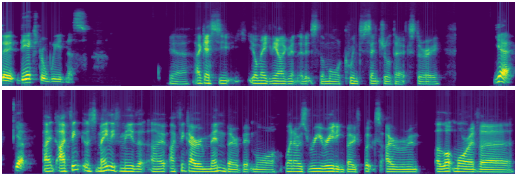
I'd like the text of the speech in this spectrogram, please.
the the extra weirdness. Yeah, I guess you you're making the argument that it's the more quintessential Dirk story. Yeah, yeah, I I think it's mainly for me that I I think I remember a bit more when I was rereading both books. I remember a lot more of a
